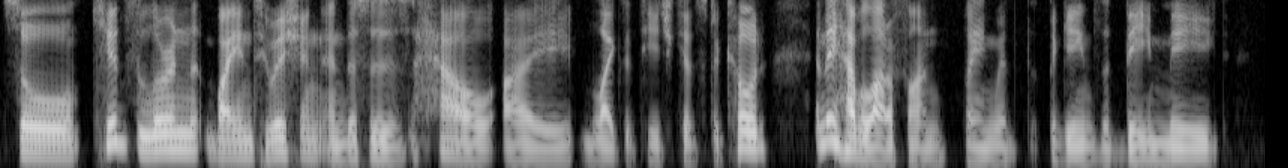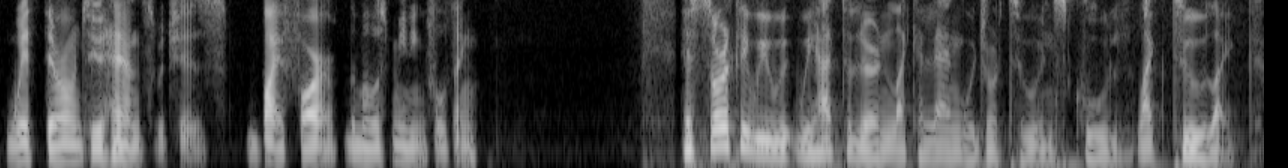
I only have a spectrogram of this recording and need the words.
So kids learn by intuition, and this is how I like to teach kids to code. And they have a lot of fun playing with the games that they made with their own two hands, which is by far the most meaningful thing. Historically, we we had to learn like a language or two in school, like two like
